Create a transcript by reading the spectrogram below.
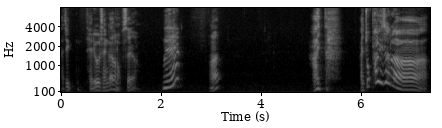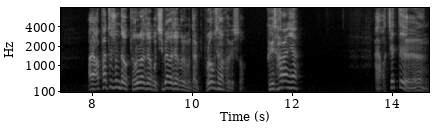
아직 데려올 생각은 없어요. 왜? 어? 아이, 아 쪽팔리잖아. 아 아파트 준다고 결혼하자고 집에 가자 그러면 날 뭐라고 생각하겠어? 그게 사랑이야? 아 어쨌든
